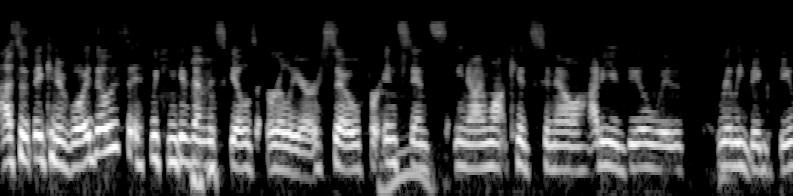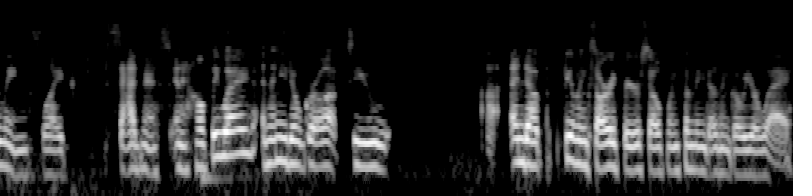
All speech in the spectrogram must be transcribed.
uh, so that they can avoid those if we can give them the skills earlier. So, for mm-hmm. instance, you know, I want kids to know how do you deal with really big feelings like sadness in a healthy way, and then you don't grow up to uh, end up feeling sorry for yourself when something doesn't go your way.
